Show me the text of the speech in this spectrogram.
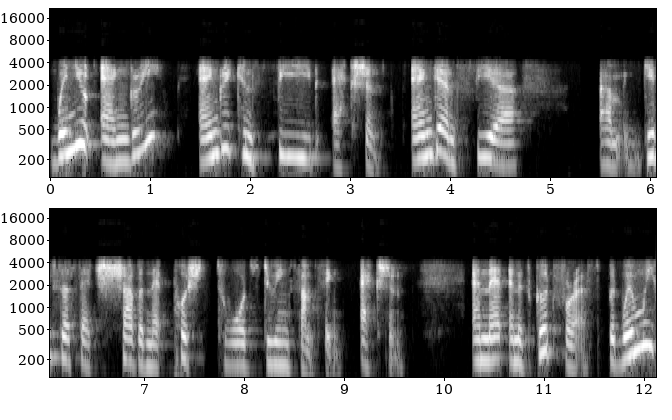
when you're angry, angry can feed action. Anger and fear um, gives us that shove and that push towards doing something, action. And that and it's good for us. But when we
